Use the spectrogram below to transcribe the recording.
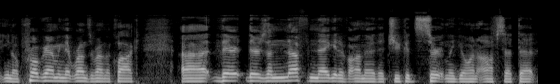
you know programming that runs around the clock, uh, there there's enough negative on there that you could certainly go and offset that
